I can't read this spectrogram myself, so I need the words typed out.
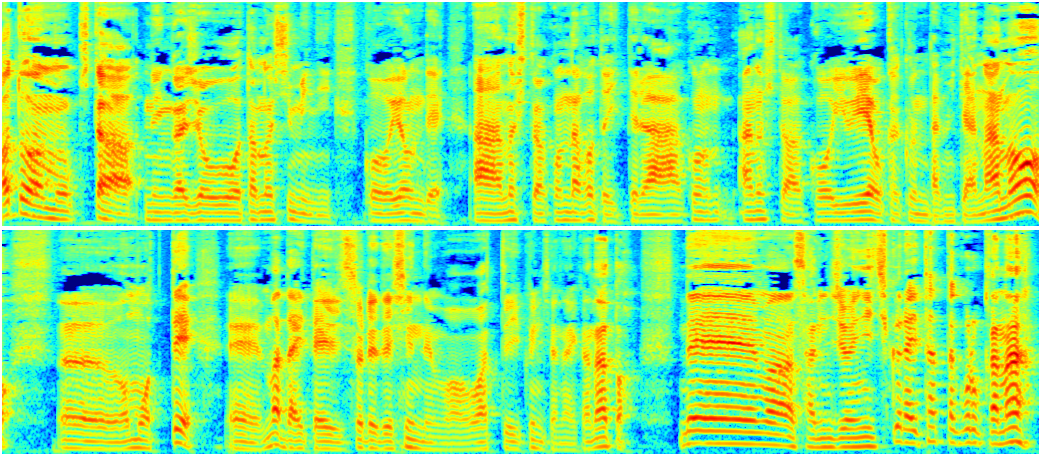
あとはもう来た年賀状を楽しみにこう読んで、ああの人はこんなこと言ってる、あこのあの人はこういう絵を描くんだみたいなのを、う思って、えー、まあ大体それで新年は終わっていくんじゃないかなと。で、まあ30日くらい経った頃かな。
